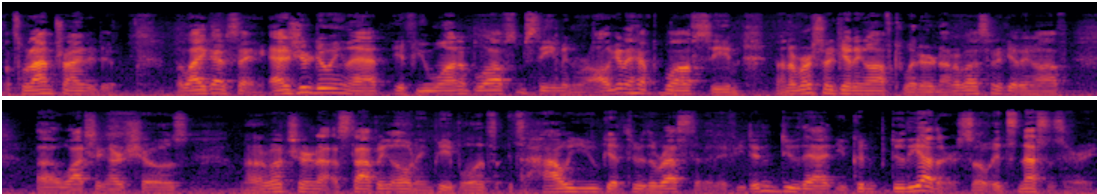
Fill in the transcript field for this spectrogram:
That's what I'm trying to do. But like I'm saying, as you're doing that, if you want to blow off some steam, and we're all going to have to blow off steam, none of us are getting off Twitter. None of us are getting off uh, watching our shows. Not about you're not stopping owning people. It's, it's how you get through the rest of it. If you didn't do that, you couldn't do the other. So it's necessary.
